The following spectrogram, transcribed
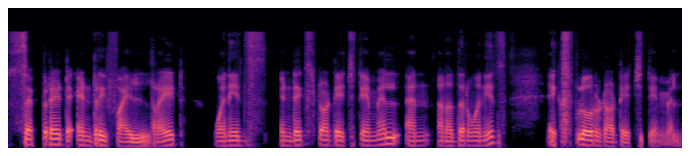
separate entry file, right? One is index.html and another one is explore.html.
